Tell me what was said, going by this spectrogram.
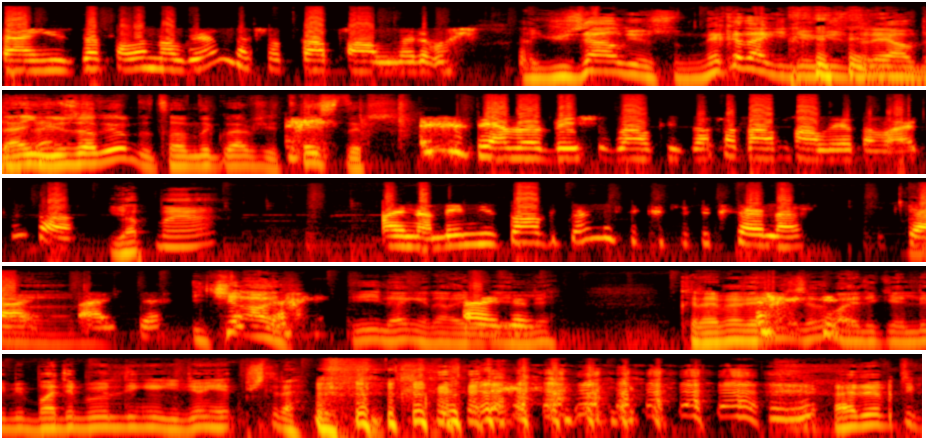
ben yüzde falan alıyorum da çok daha pahalıları var. Ha, Yüze alıyorsun. Ne kadar gidiyor 100 liraya aldın? Ben yüz alıyorum da tanıdık var bir şey. Tester. yani böyle 500-600 defa daha pahalıya da vardı da. Yapma ya. Aynen benim yüzde aldıklarım işte küçücük şeyler. İki Ha. ay belki. İki ay. İyi lan gene aylık Aynen. 50. Kreme verir canım aylık 50. Bir bodybuilding'e gidiyorsun 70 lira. Hadi öptük.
